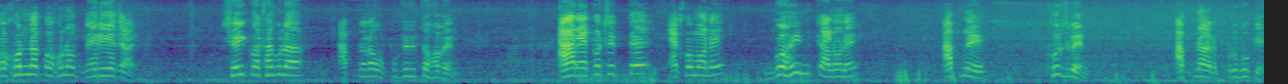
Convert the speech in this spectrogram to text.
কখন না কখনো বেরিয়ে যায়। সেই কথাগুলা আপনারা উপকৃত হবেন। আর একচিত্তে, একমনে, গহীন কাননে আপনি খুঁজবেন আপনার প্রভুকে।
